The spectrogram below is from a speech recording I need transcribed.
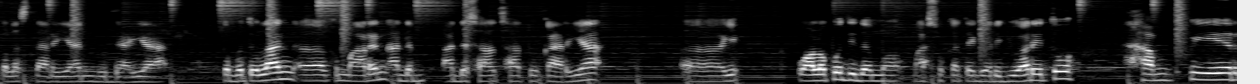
pelestarian budaya kebetulan uh, kemarin ada ada salah satu karya uh, walaupun tidak masuk kategori juara itu hampir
